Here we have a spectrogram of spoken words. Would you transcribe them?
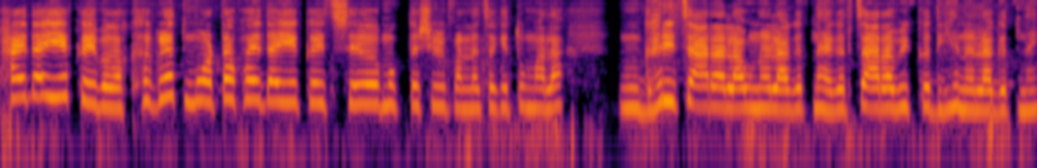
फायदा एक आहे बघा. सगळ्यात मोठा फायदा एक आहे मुक्त शेळी पालनाचा की तुम्हाला घरी चारा लावणं लागत नाही घर चारा विकत घेणं लागत नाही.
